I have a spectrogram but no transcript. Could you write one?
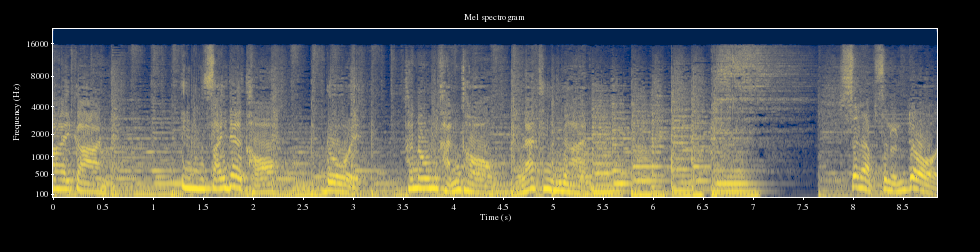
รายการ Insider Talk โดยธนงขันทองและทีมงาน สนับสนุนโดย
